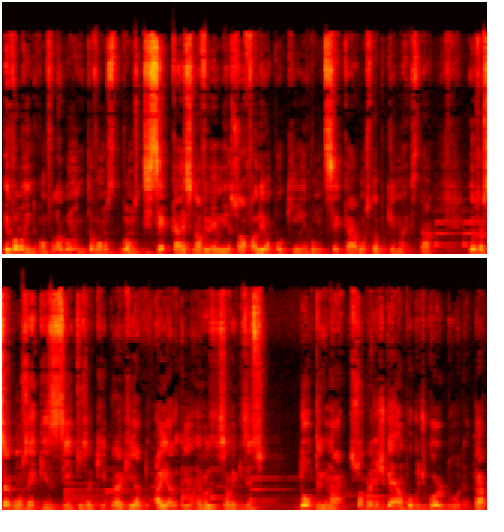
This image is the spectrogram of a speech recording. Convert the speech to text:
Evoluindo, vamos falar algum. Então vamos, vamos dissecar esse 966. Só falei um pouquinho, vamos dissecar, vamos estudar um pouquinho mais, tá? Eu trouxe alguns requisitos aqui para que. Aí são requisitos doutrinários, só para a gente ganhar um pouco de gordura, tá?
